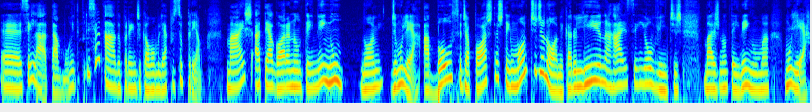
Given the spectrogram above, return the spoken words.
é, sei lá, está muito pressionado para indicar uma mulher para o Supremo. Mas até agora não tem nenhum nome de mulher. A Bolsa de Apostas tem um monte de nome, Carolina, Heisen e ouvintes, mas não tem nenhuma mulher.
